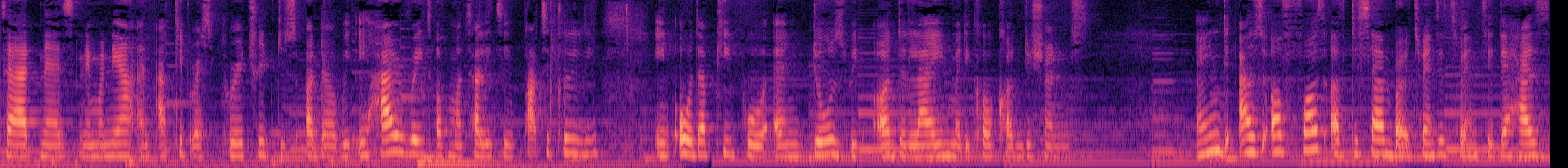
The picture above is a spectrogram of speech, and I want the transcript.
tiredness, pneumonia, and acute respiratory disorder with a high rate of mortality, particularly in older people and those with underlying medical conditions. And as of 4th of December 2020, there has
